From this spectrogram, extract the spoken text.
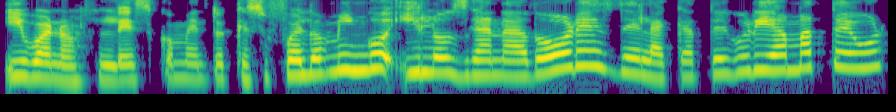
Y bueno, les comento que eso fue el domingo y los ganadores de la categoría amateur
